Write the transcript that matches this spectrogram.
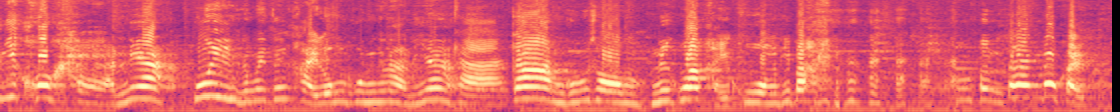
นี่ข้อแขนเนี่ยหุ้ยทำไมเจ๊ไข่ลงทุนขนาดเนี้ยค่ะ กล้ามคุณผู้ชม นึกว่าไข่ควงที่บ้าน มันแป้งเท่าไข่ค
